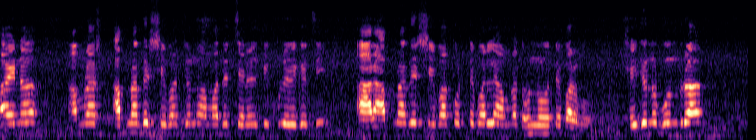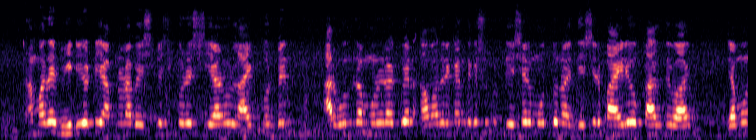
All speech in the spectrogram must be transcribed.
হয় না। আমরা আপনাদের সেবার জন্য আমাদের চ্যানেলটি খুলে রেখেছি আর আপনাদের সেবা করতে পারলে আমরা ধন্য হতে পারব। সেই জন্য বন্ধুরা, আমাদের ভিডিওটি আপনারা বেশি বেশি করে শেয়ার ও লাইক করবেন। আর বন্ধুরা, মনে রাখবেন, আমাদের এখান থেকে শুধু দেশের মধ্যে নয়, দেশের বাইরেও কাজ দেওয়া হয়। যেমন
